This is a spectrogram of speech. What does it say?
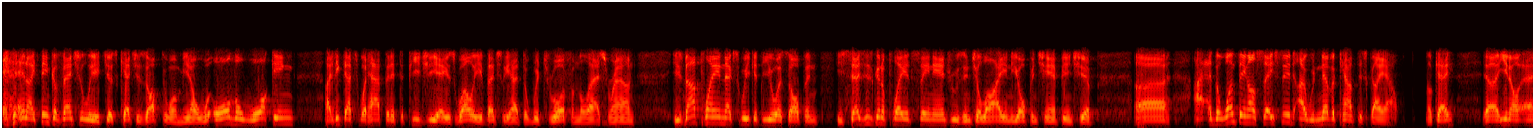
And I think eventually it just catches up to him. You know, all the walking. I think that's what happened at the PGA as well. He eventually had to withdraw from the last round. He's not playing next week at the U.S. Open. He says he's going to play at St. Andrews in July in the Open Championship. Uh, I, the one thing I'll say, Sid, I would never count this guy out. Okay, uh, you know, uh,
